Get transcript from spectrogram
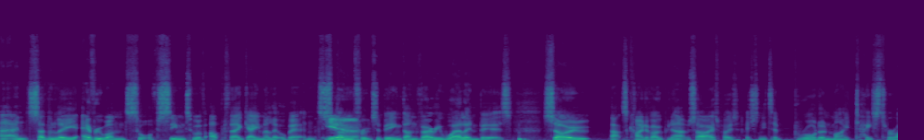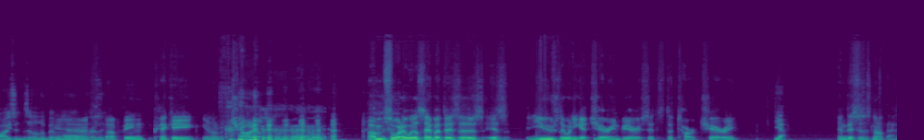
and suddenly everyone sort of seemed to have upped their game a little bit, and stone Yeah. fruits are being done very well in beers. So that's kind of opened up. So I suppose I just need to broaden my taste horizons a little bit more. Really, stop being picky. You're not a child. um, so what I will say about this is, is usually when you get cherry in beers, it's the tart cherry, yeah. and this is not that.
